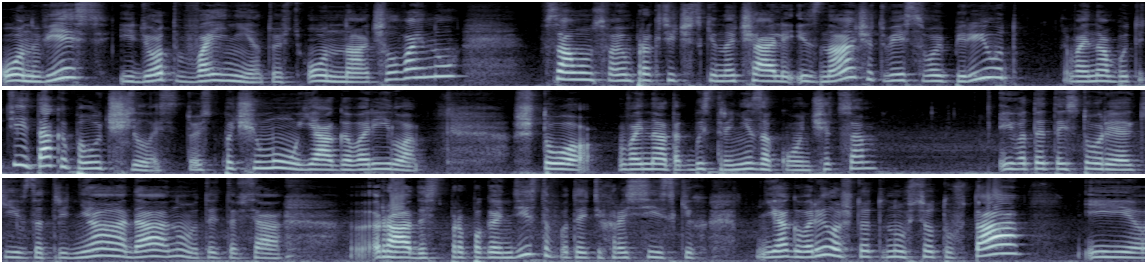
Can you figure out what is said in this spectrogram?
он весь идет в войне, то есть он начал войну в самом своем практически начале, и значит весь свой период война будет идти, и так и получилось. То есть почему я говорила, что война так быстро не закончится, и вот эта история Киев за три дня, да, ну вот эта вся радость пропагандистов вот этих российских, я говорила, что это, ну, все туфта, и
